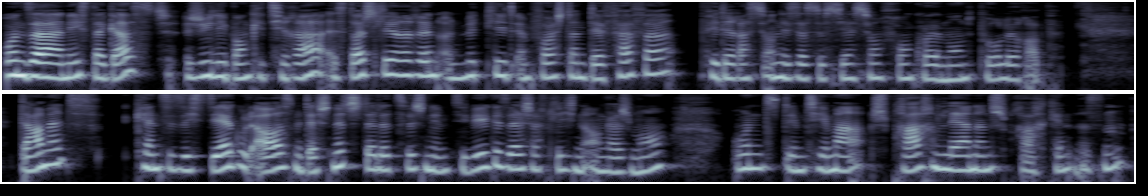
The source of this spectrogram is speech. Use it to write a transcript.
Unser nächster Gast, Julie Banquetira, ist Deutschlehrerin und Mitglied im Vorstand der FAFA, Fédération des Associations Franco-Allemandes pour l'Europe. Damit kennt sie sich sehr gut aus mit der Schnittstelle zwischen dem zivilgesellschaftlichen Engagement und dem Thema Sprachenlernen, Sprachkenntnissen,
